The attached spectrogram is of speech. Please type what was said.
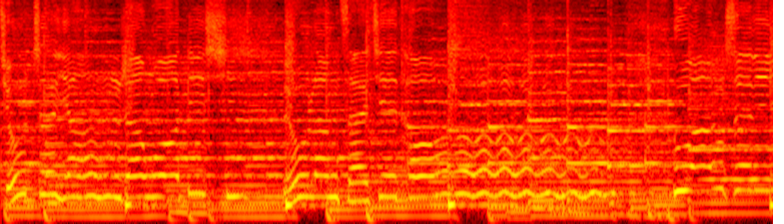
就这样让我的心流浪在街头，望着你，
